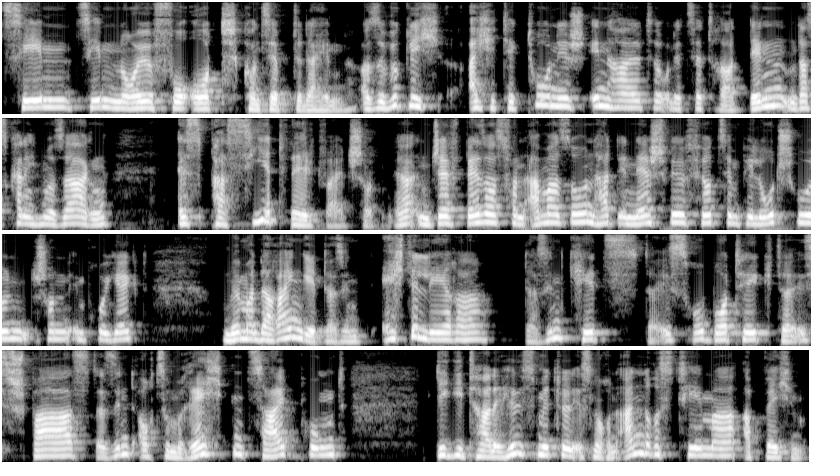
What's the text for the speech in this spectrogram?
zehn, zehn neue Vor-Ort-Konzepte dahin. Also wirklich architektonisch, Inhalte und etc. Denn, und das kann ich nur sagen, es passiert weltweit schon. Ja, ein Jeff Bezos von Amazon hat in Nashville 14 Pilotschulen schon im Projekt. Und wenn man da reingeht, da sind echte Lehrer, da sind Kids, da ist Robotik, da ist Spaß, da sind auch zum rechten Zeitpunkt Digitale Hilfsmittel ist noch ein anderes Thema. Ab welchem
